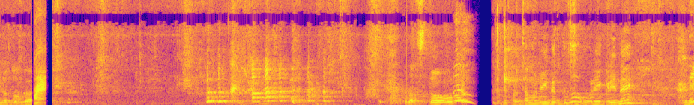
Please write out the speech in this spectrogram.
muna natin. Last to. Mo na yung ganito mo, kulay green na eh. Hindi,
